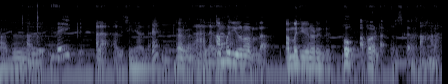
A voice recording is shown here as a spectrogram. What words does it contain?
അത് അത് ഫേക്ക്. അല്ല അത് ശരിയാവില്ല. അല്ല. അല്ല അമ്മ ജീവനോടുണ്ടോ? അമ്മ ജീവനോടുണ്ട്. ഓ അപ്പോൾ വേണ്ട. റിസ്ക് ആണ്.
